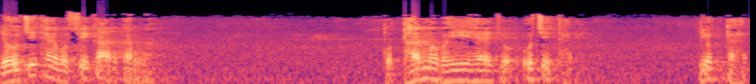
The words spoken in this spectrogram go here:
जो उचित है वो स्वीकार करना। तो धर्म वही है जो उचित है, युक्त है।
